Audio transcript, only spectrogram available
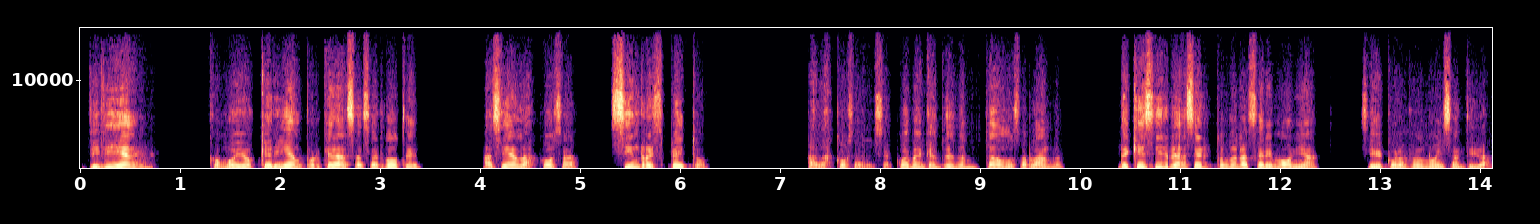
Vivían como ellos querían porque eran sacerdotes, hacían las cosas sin respeto a las cosas. ¿Se acuerdan que antes estábamos hablando? ¿De qué sirve hacer toda la ceremonia si en el corazón no hay santidad?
